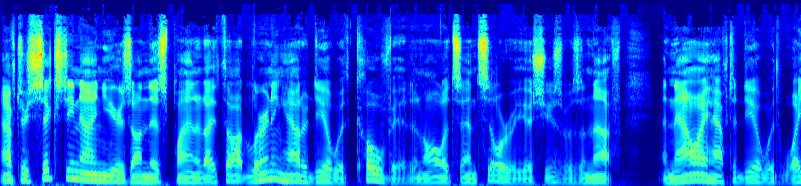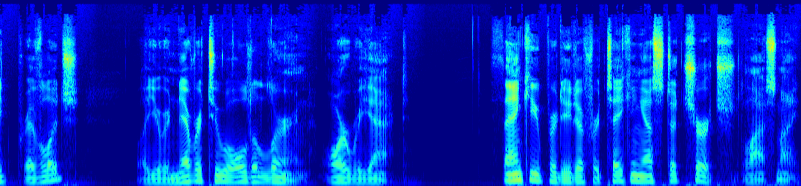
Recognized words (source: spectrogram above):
After 69 years on this planet, I thought learning how to deal with COVID and all its ancillary issues was enough. And now I have to deal with white privilege well, you were never too old to learn or react. Thank you, Perdita, for taking us to church last night.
